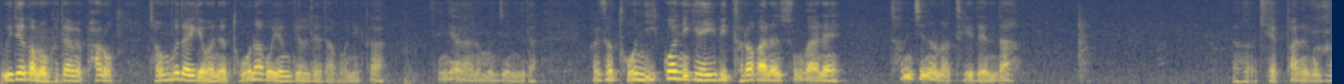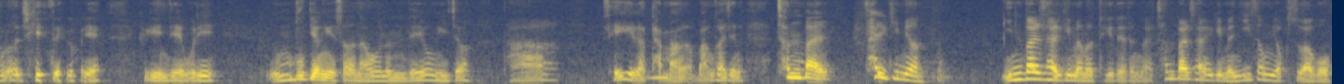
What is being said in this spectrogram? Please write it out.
의대 가면 그 다음에 바로 전부 다 이게 완전 돈하고 연결되다 보니까 생겨나는 문제입니다. 그래서 돈 이권이 개입이 들어가는 순간에 천지는 어떻게 된다? 어, 개판이고 무너지게 되고 예. 그게 이제 우리 음부경에서 나오는 내용이죠. 다 세계가 다 망, 망가지는 천발 살기면 인발 살기면 어떻게 되는가? 천발 살기면 이성역수하고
